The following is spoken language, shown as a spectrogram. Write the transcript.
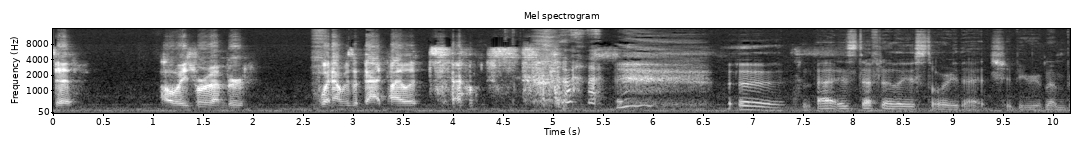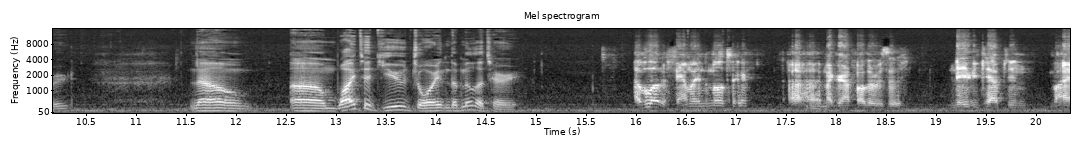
to always remember when I was a bad pilot. So. that is definitely a story that should be remembered. Now, um, why did you join the military? I have a lot of family in the military. Uh, my grandfather was a Navy captain. My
